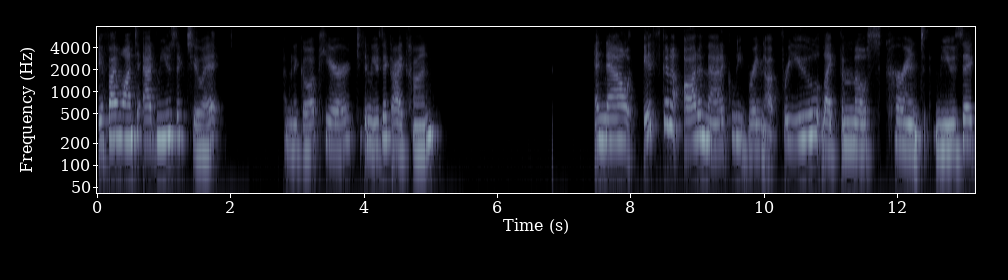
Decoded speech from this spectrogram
if I want to add music to it, I'm going to go up here to the music icon. And now it's going to automatically bring up for you like the most current music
